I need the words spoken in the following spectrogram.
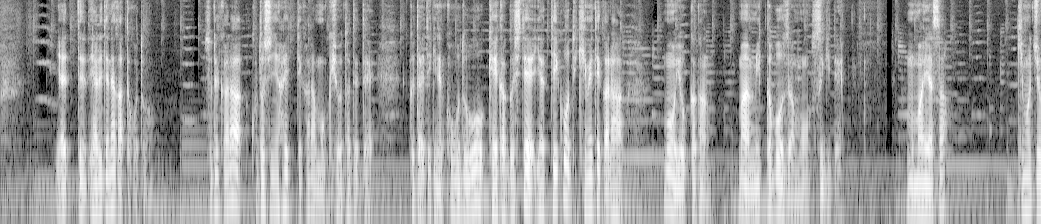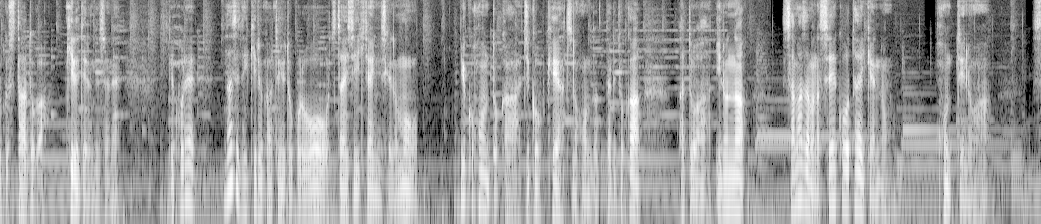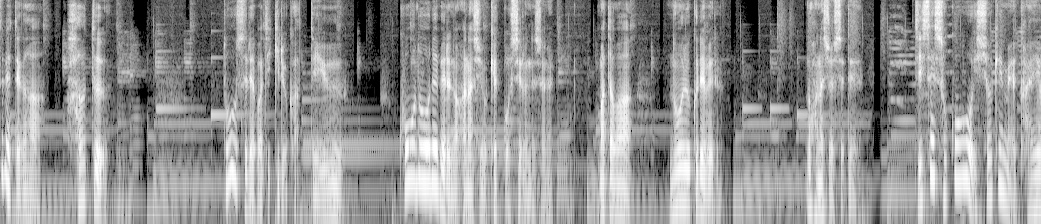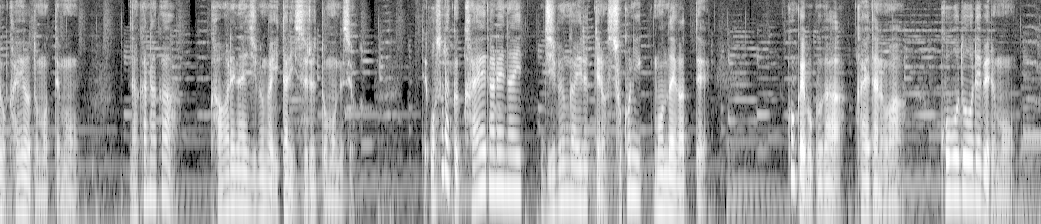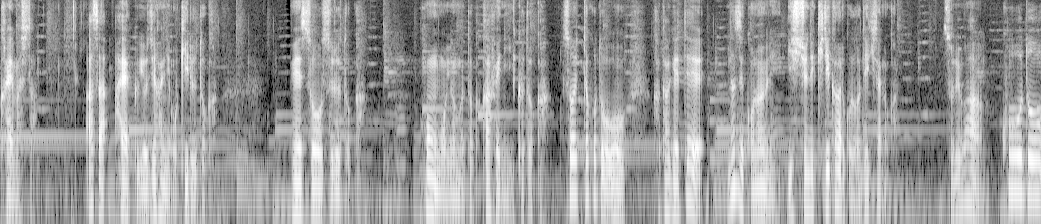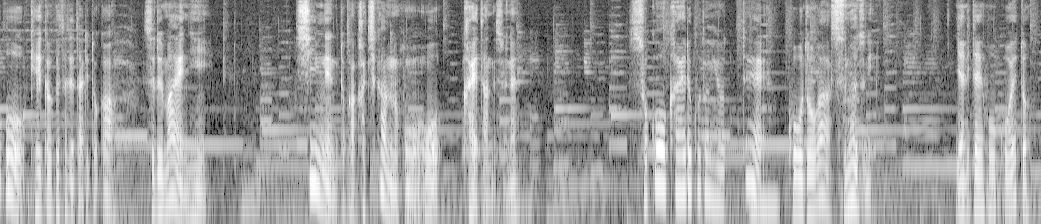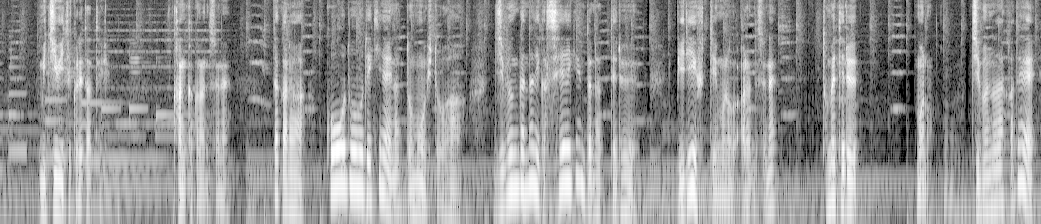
やってやれてなかったことそれから今年に入ってから目標を立てて具体的な行動を計画してやっていこうって決めてからもう4日間。まあ3日坊主はもう過ぎてもう毎朝気持ちよくスタートが切れてるんですよね。でこれなぜできるかというところをお伝えしていきたいんですけどもよく本とか自己啓発の本だったりとかあとはいろんなさまざまな成功体験の本っていうのは全てが How to どうすればできるかっていう行動レベルの話を結構してるんですよね。または能力レベルの話をしてて実際そこを一生懸命変えよう変えようと思ってもなかなか変われない自分がいたりすると思うんですよ。でおそらく変えられない自分がいるっていうのはそこに問題があって今回僕が変えたのは行動レベルも変えました。朝早く4時半に起きるとか瞑想をするとか本を読むとかカフェに行くとかそういったことを掲げてなぜこのように一瞬で切り替わることができたのか。それは行動を計画立てたりとかする前に信念とか価値観の方を変えたんですよね。そこを変えることによって行動がスムーズにやりたい方向へと導いてくれたという感覚なんですよね。だから行動できないなと思う人は自分が何か制限となってるビリーフっていうものがあるんですよね。止めてるもの。自分の中で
